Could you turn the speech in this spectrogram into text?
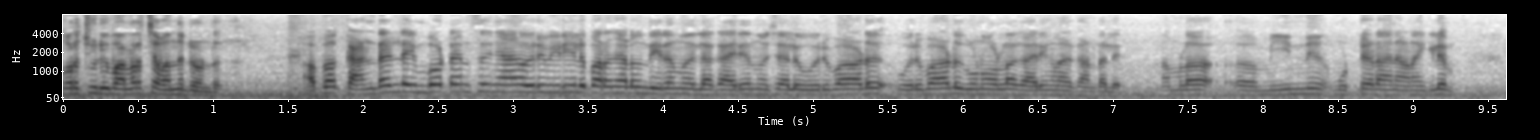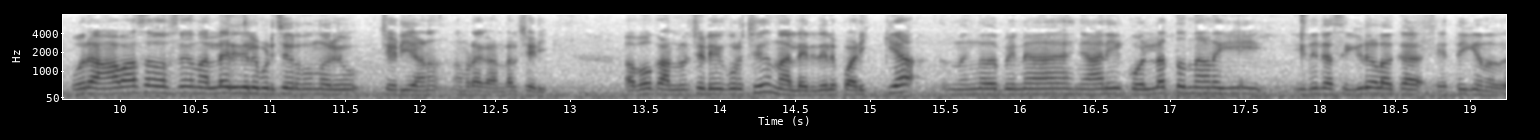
കുറച്ചുകൂടി വളർച്ച വന്നിട്ടുണ്ട്. അപ്പൊ കണ്ടന്റ് ഇമ്പോർട്ടൻസ് ഞാൻ ഒരു വീഡിയോയിൽ പറഞ്ഞാലൊന്നും തീരുന്നില്ല കാര്യം എന്ന് വെച്ചാൽ ഒരുപാട് ഒരുപാട് ഗുണമുള്ള കാര്യങ്ങളാണ് കണ്ടൽ. നമ്മൾ ഏഹ്, മീനിന് മുട്ടയിടാനാണെങ്കിലും ഒരു ആവാസ വ്യവസ്ഥയെ നല്ല രീതിയിൽ പിടിച്ചെടുത്തുന്ന ഒരു ചെടിയാണ് നമ്മുടെ കണ്ടൽ ചെടി. അപ്പോൾ കണ്ണൂർ ചെടിയെക്കുറിച്ച് നല്ല രീതിയിൽ പഠിക്കുക. നിങ്ങൾ പിന്നെ ഞാൻ ഈ കൊല്ലത്തു നിന്നാണ് ഈ ഇതിന്റെ സീഡുകളൊക്കെ എത്തിക്കുന്നത്.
